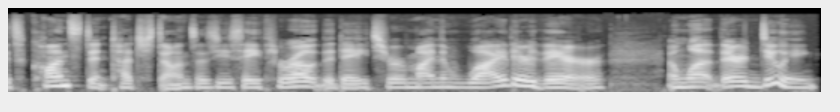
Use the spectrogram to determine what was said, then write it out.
it's constant touchstones, as you say, throughout the day to remind them why they're there and what they're doing.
